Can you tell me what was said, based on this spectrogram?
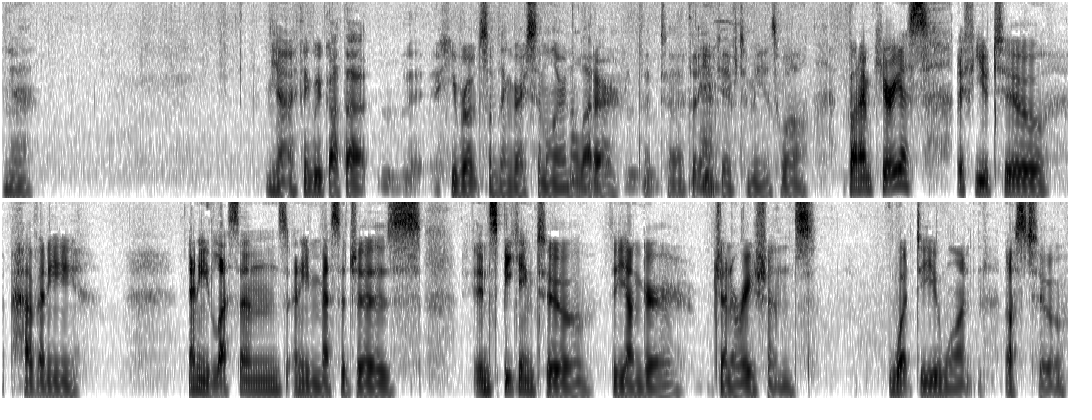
Yeah. Yeah, I think we've got that. He wrote something very similar in a letter that uh, that you gave to me as well. But I'm curious if you two have any any lessons, any messages in speaking to the younger generations. What do you want us to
